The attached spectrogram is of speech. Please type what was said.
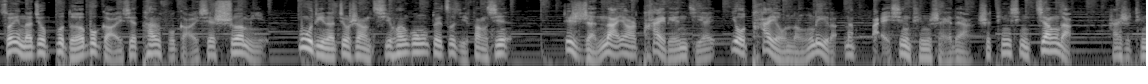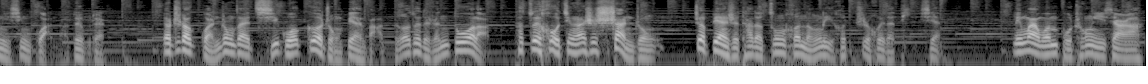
所以呢，就不得不搞一些贪腐，搞一些奢靡，目的呢就是让齐桓公对自己放心。这人呐，要是太廉洁又太有能力了，那百姓听谁的呀？是听姓姜的，还是听你姓管的？对不对？要知道，管仲在齐国各种变法，得罪的人多了，他最后竟然是善终，这便是他的综合能力和智慧的体现。另外，我们补充一下啊，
